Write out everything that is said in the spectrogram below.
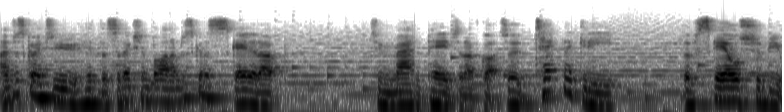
I'm just going to hit the selection bar and I'm just going to scale it up to match the page that I've got. So technically, the scale should be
